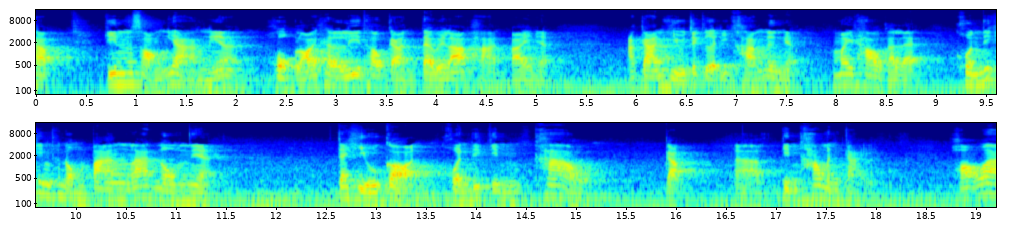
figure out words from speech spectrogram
ครับ กิน 2 อย่างเนี้ย600 แคลอรี่เท่ากัน แต่เวลาผ่านไปเนี่ยอาการหิวจะเกิดอีกครั้งหนึ่งเนี่ยไม่เท่ากันแล้วคนที่กินขนมปังราดนมเนี่ยจะหิวก่อนคนที่กินข้าวกับกินข้าวมันไก่ เพราะว่า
